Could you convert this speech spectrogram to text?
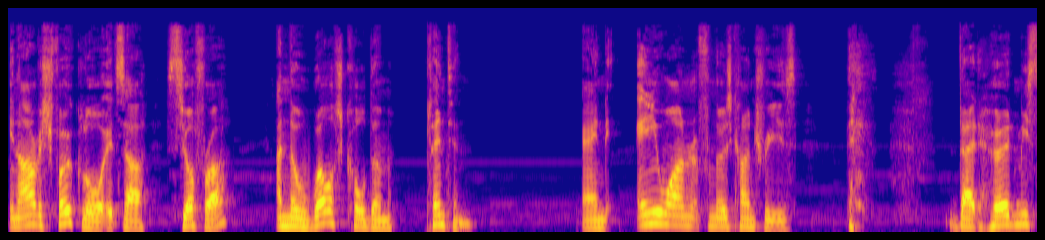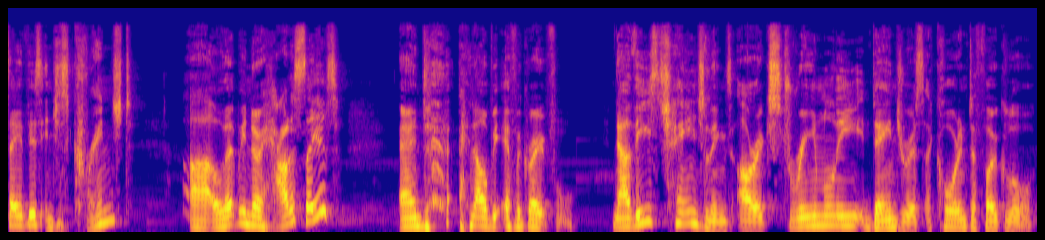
in Irish folklore, it's a Siofra, and the Welsh called them Plentyn. And anyone from those countries that heard me say this and just cringed, uh, let me know how to say it, and and I'll be ever grateful. Now, these changelings are extremely dangerous according to folklore.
